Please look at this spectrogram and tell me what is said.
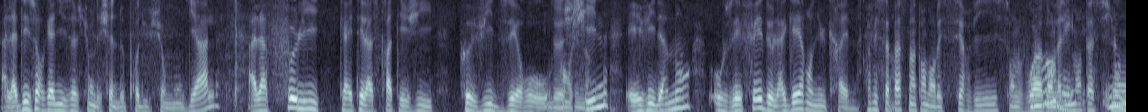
à la désorganisation des chaînes de production mondiales, à la folie qu'a été la stratégie Covid-0 en Chine. et évidemment aux effets de la guerre en Ukraine. mais ça passe maintenant dans les services, on le voit dans l'alimentation,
